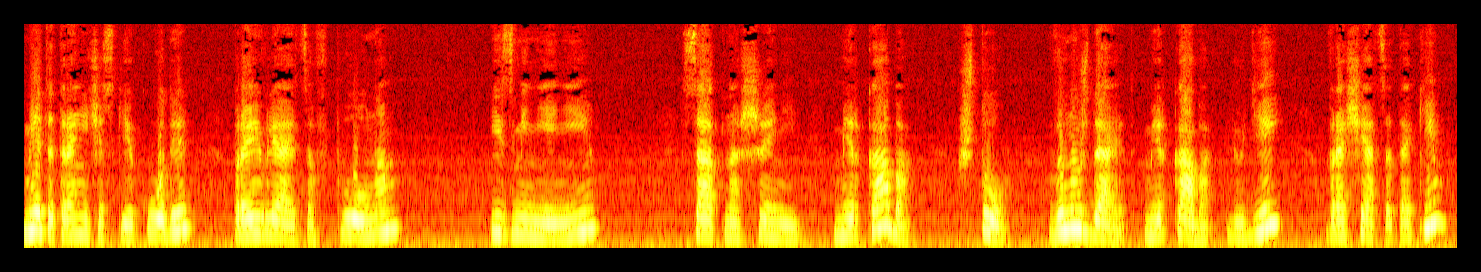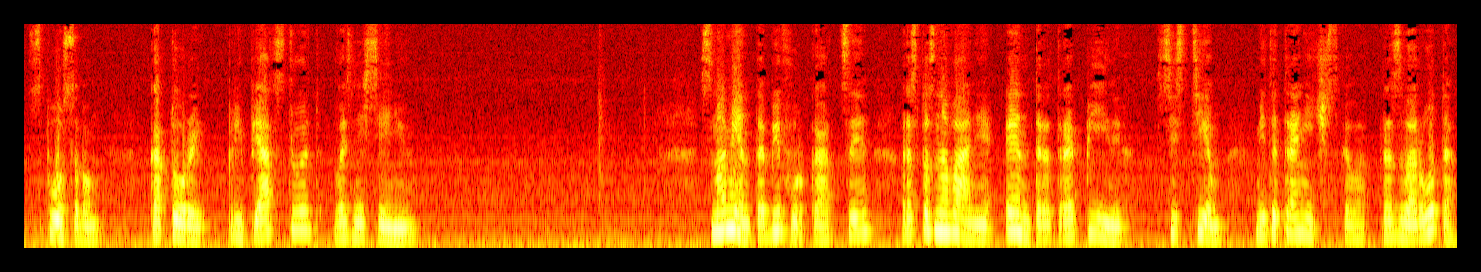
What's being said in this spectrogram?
Метатронические коды проявляются в полном изменении соотношений Меркаба, что вынуждает Меркаба людей вращаться таким способом, который препятствует вознесению. С момента бифуркации распознавания энтеротропийных систем метатронического разворота,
